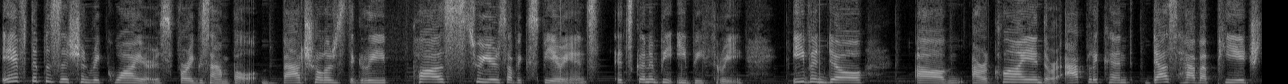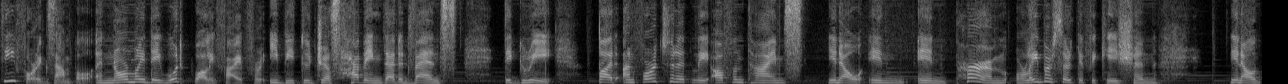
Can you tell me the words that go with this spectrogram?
If the position requires, for example, bachelor's degree plus two years of experience, it's going to be EB3. Even though um, our client or applicant does have a PhD, for example, and normally they would qualify for EB2 just having that advanced degree. But unfortunately, oftentimes, you know, in, in PERM or labor certification, you know,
